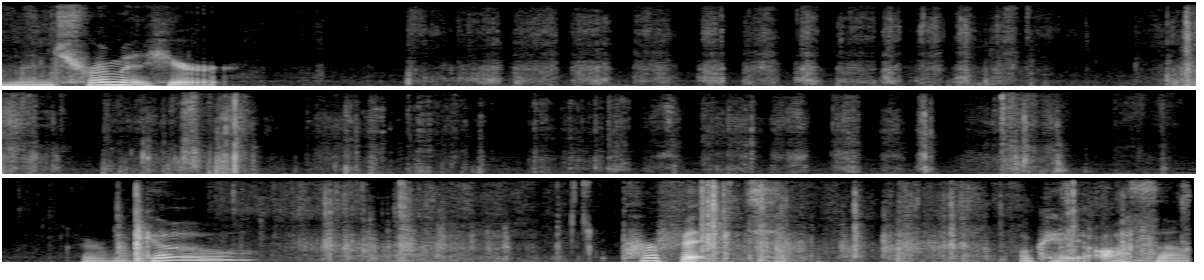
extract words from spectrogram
And then trim it here. There we go. Perfect. Okay, awesome.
